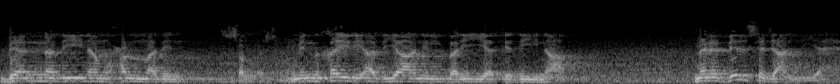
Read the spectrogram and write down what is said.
بِأَنَّ دِينَ مُحَمَّدٍ صلی اللہ علیہ وسلم۔ من خیر ادیان البریت دینا میں نے دل سے جان لیا ہے۔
